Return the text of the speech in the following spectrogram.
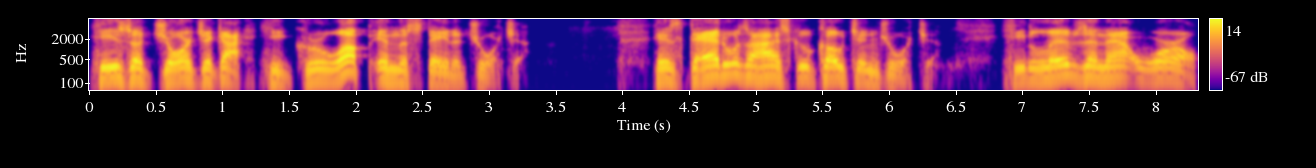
He's a Georgia guy. He grew up in the state of Georgia. His dad was a high school coach in Georgia. He lives in that world.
